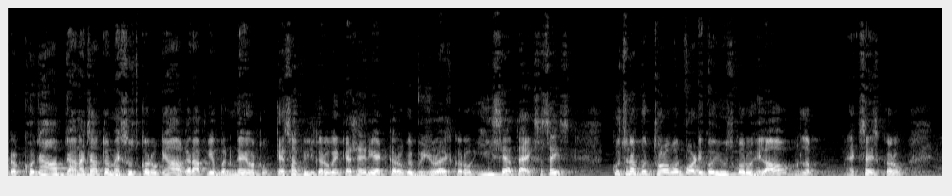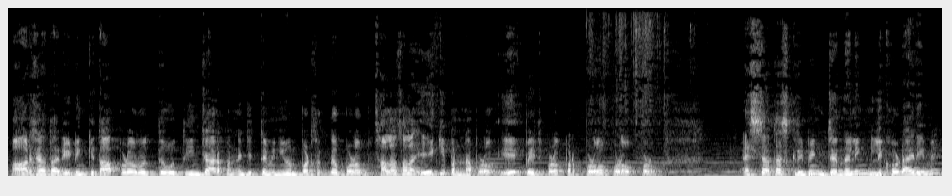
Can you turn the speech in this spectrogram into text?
रखो जहाँ आप जाना चाहते हो, महसूस करो कि हाँ अगर आप ये बन गए हो तो कैसा फील करोगे, कैसे रिएक्ट करोगे विजुलाइज करो। ई e से आता है एक्सरसाइज कुछ ना कुछ थोड़ा बहुत बॉडी को यूज़ करो, हिलाओ मतलब एक्सरसाइज करो। आर से आता रीडिंग किताब पढ़ो, रोज दो, तीन, चार पन्ने जितने मिनिमम पढ़ सकते हो, पढ़ो, साला साला एक ही पन्ना पढ़ो, एक पेज पढ़ो, पर पढ़ो पढ़ो पढ़ो। ऐसे आता स्क्रिपिंग जर्नलिंग लिखो डायरी में।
